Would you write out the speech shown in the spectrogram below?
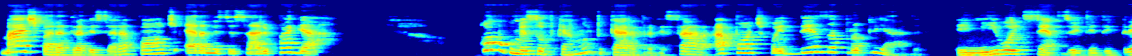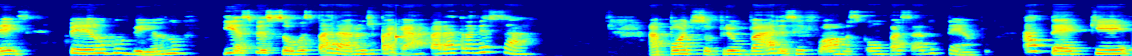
Mas para atravessar a ponte era necessário pagar. Como começou a ficar muito caro atravessá-la, a ponte foi desapropriada em 1883 pelo governo e as pessoas pararam de pagar para atravessar. A ponte sofreu várias reformas com o passar do tempo, até que,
